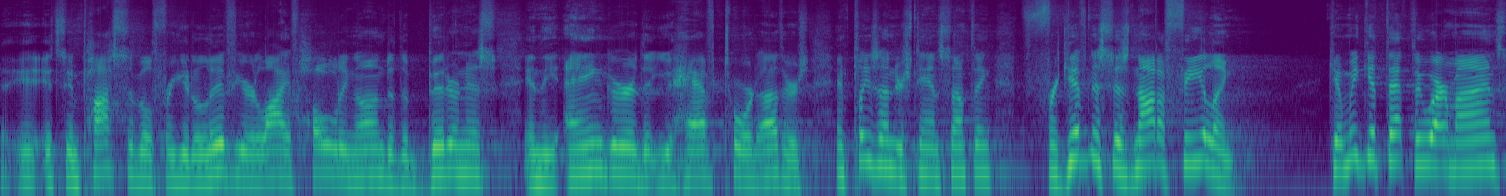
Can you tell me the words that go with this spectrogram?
It's impossible for you to live your life holding on to the bitterness and the anger that you have toward others. And please understand something forgiveness is not a feeling. Can we get that through our minds?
